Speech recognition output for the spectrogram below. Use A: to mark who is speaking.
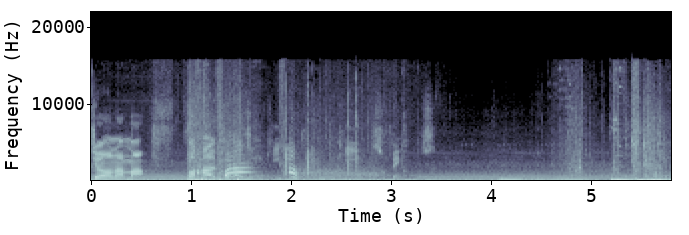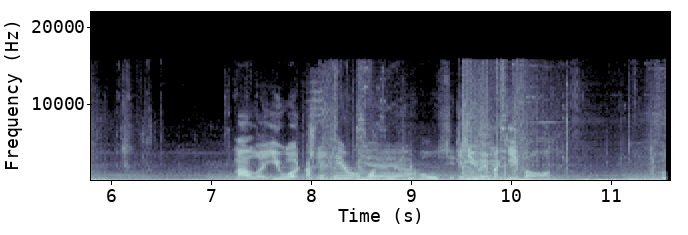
A: John, I'm at 5,000 keys, keys things. Mal, are you
B: I
A: watching?
B: can hear all on my
C: Yeah.
B: computer.
A: Can you hear my keyboard?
